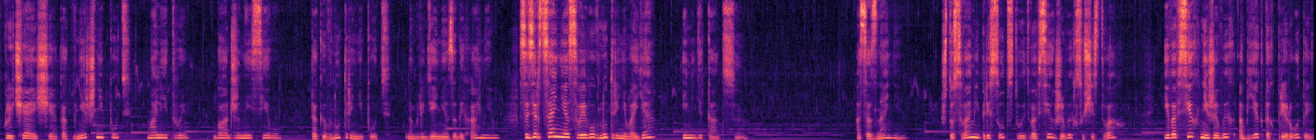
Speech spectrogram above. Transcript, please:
включающая как внешний путь молитвы, баджаны и севу, так и внутренний путь наблюдение за дыханием, созерцание своего внутреннего «я» и медитацию. Осознание, что с вами присутствует во всех живых существах и во всех неживых объектах природы,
